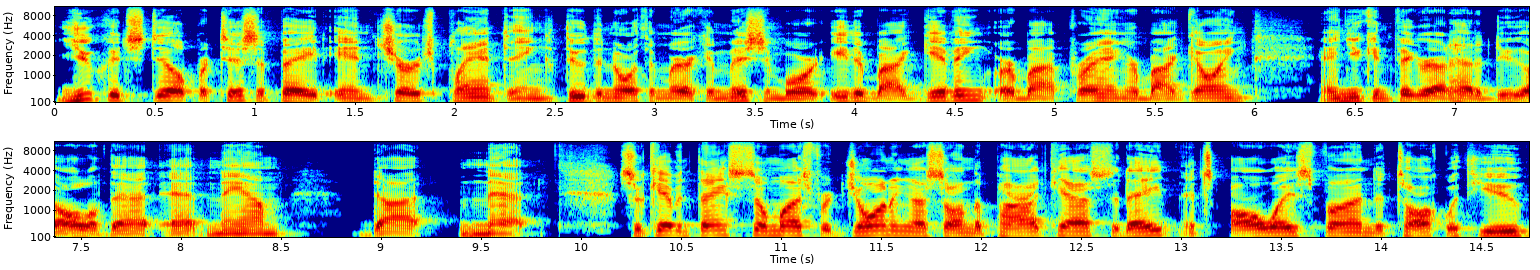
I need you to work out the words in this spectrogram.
you could still participate in church planting through the North American Mission Board, either by giving or by praying or by going. And you can figure out how to do all of that at NAMB net. So, Kevin, thanks so much for joining us on the podcast today. It's always fun to talk with you.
